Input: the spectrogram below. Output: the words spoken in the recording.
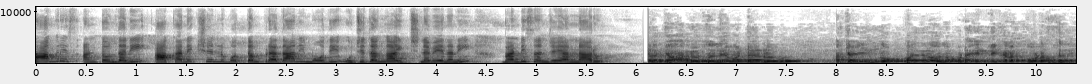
కాంగ్రెస్ అంటోందని ఆ కనెక్షన్లు మొత్తం ప్రధాని మోదీ ఉచితంగా ఇచ్చినవేనని బండి సంజయ్ అన్నారు. కాంగ్రెస్ వాళ్ళు ఏమంటారు అక్క ఇంకో పది రోజుల పూట ఎన్నికల కూడా వస్తుంది.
